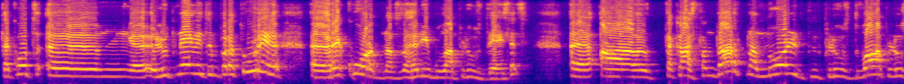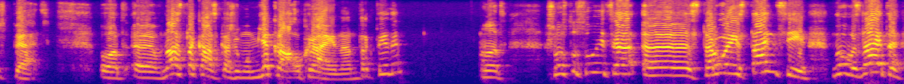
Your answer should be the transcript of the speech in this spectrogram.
Так от, е, е, лютневі температури е, рекордна взагалі була плюс 10, е, а така стандартна 0, плюс 2, плюс 5. От, е, в нас така, скажімо, м'яка окраїна Антарктиди. От. Що стосується е, старої станції, ну ви знаєте,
